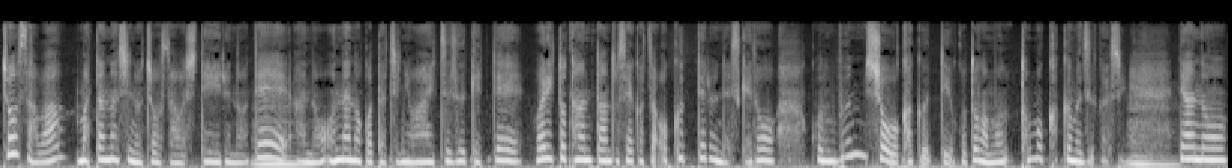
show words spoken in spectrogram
調査は、またなしの調査をしているので、うんあの、女の子たちには会い続けて、割と淡々と生活は送ってるんですけど、この文章を書くっていうことがもともかく難しい。うんで、あの、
